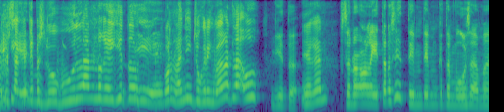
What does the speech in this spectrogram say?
bisa sakit tipes 2 bulan tuh kayak gitu. Iya. Anjing cungkring banget lah uh. gitu. Ya kan? Sooner or later sih tim-tim ketemu sama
